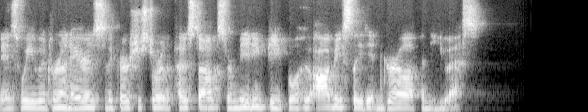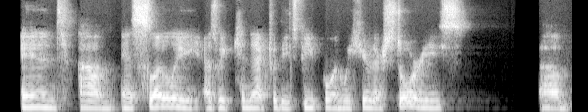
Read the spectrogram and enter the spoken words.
as we would run errands to the grocery store, the post office, we're meeting people who obviously didn't grow up in the U.S And um, and slowly, as we connect with these people and we hear their stories, um,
